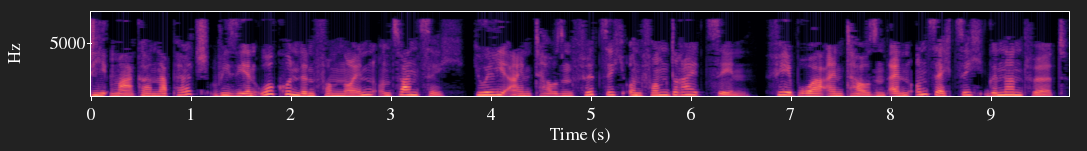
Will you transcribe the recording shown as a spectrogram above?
Die Marker Nappetsch, wie sie in Urkunden vom 29. Juli 1040 und vom 13. Februar 1061 genannt wird,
